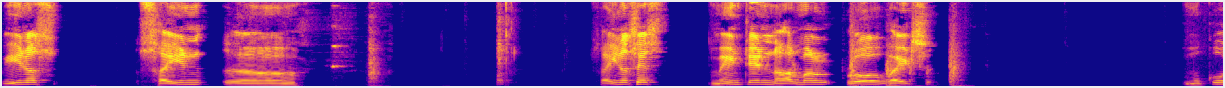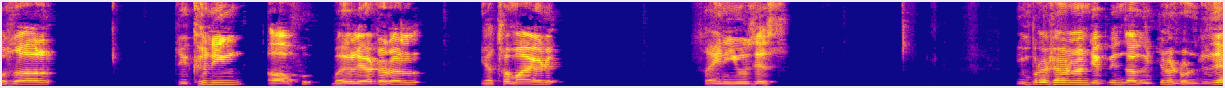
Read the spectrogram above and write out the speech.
venous sign sinuses maintain normal flow voids. Mucosal thickening of bilateral ethmoid sinuses impression అని చెప్పి ఇందాక ఇచ్చినటువంటిదే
